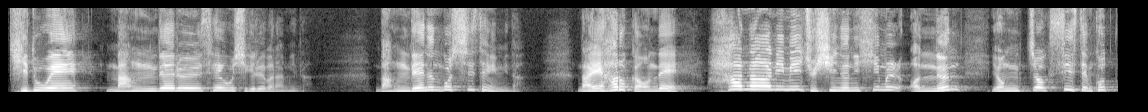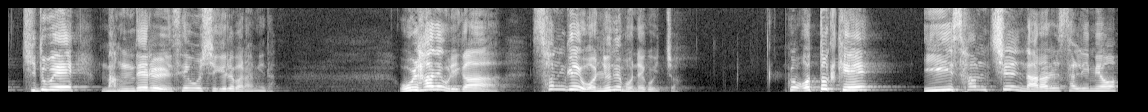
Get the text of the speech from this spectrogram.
기도의 망대를 세우시기를 바랍니다. 망대는 곧 시스템입니다. 나의 하루 가운데 하나님이 주시는 힘을 얻는 영적 시스템, 곧 기도의 망대를 세우시기를 바랍니다. 올 한 해 우리가 선교의 원년을 보내고 있죠. 그럼 어떻게 이 37 나라를 살리며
